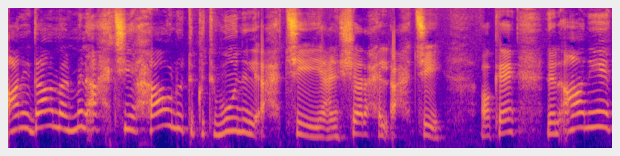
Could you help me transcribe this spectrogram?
أنا دائما من أحكي حاولوا تكتبون اللي أحكيه يعني الشرح اللي أحكيه okay؟ لأن أنا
